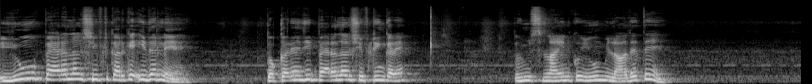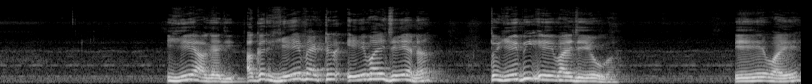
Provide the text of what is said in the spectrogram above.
यूँ पैरेलल शिफ्ट करके इधर ले आए। तो करें जी पैरेलल शिफ्टिंग करें। तो हम इस लाइन को यूँ मिला देते हैं। ये आ गया जी। अगर ये वेक्टर ए वाई जे है ना तो ये भी ए वाई जे होगा। ए वाई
